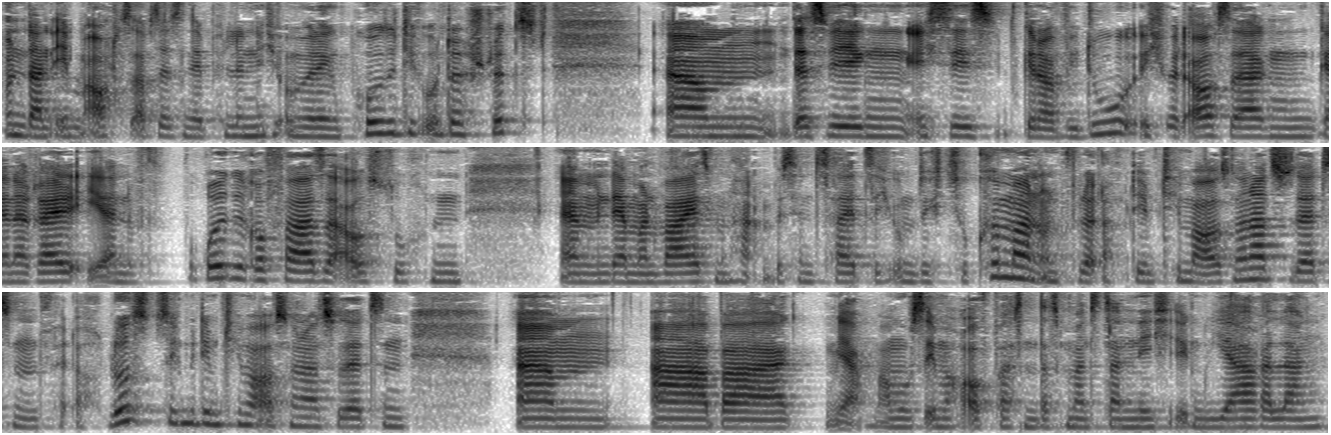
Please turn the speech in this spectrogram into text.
und dann eben auch das Absetzen der Pille nicht unbedingt positiv unterstützt. Ähm, deswegen, ich sehe es genau wie du. Ich würde auch sagen, generell eher eine ruhigere Phase aussuchen, ähm, in der man weiß, man hat ein bisschen Zeit, sich um sich zu kümmern und vielleicht auch mit dem Thema auseinanderzusetzen und vielleicht auch Lust, sich mit dem Thema auseinanderzusetzen. Ähm, aber ja, man muss eben auch aufpassen, dass man es dann nicht irgendwie jahrelang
